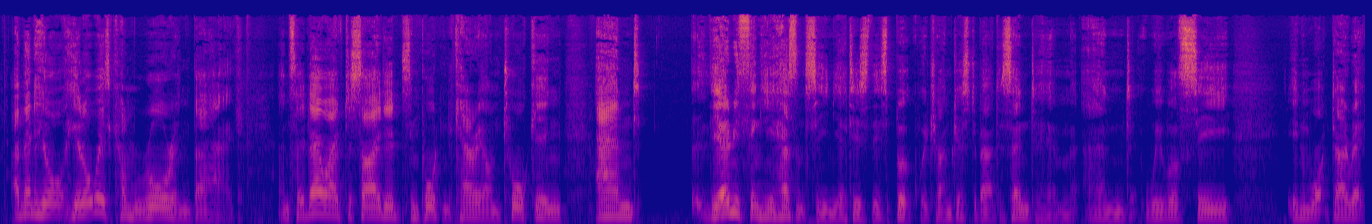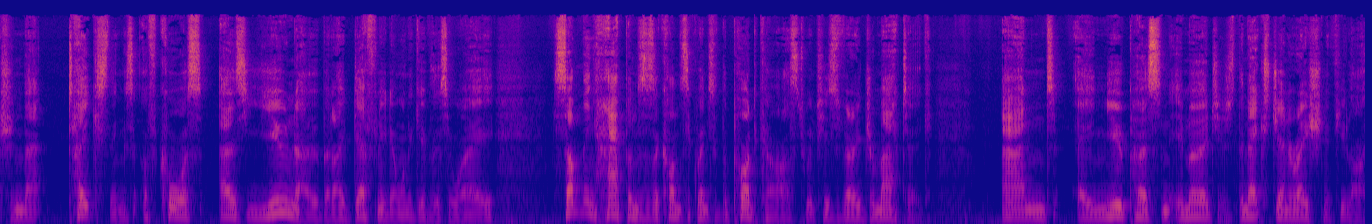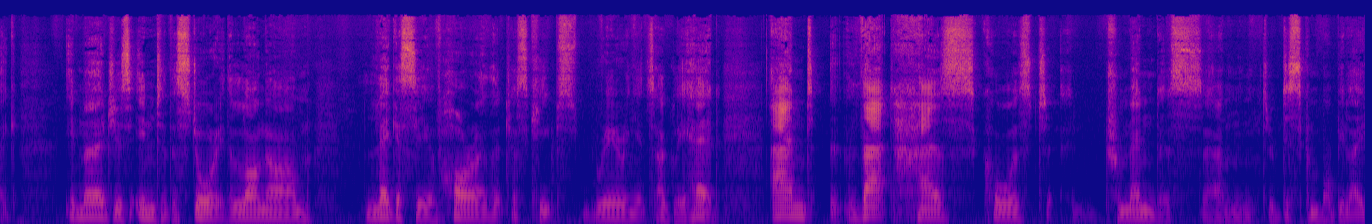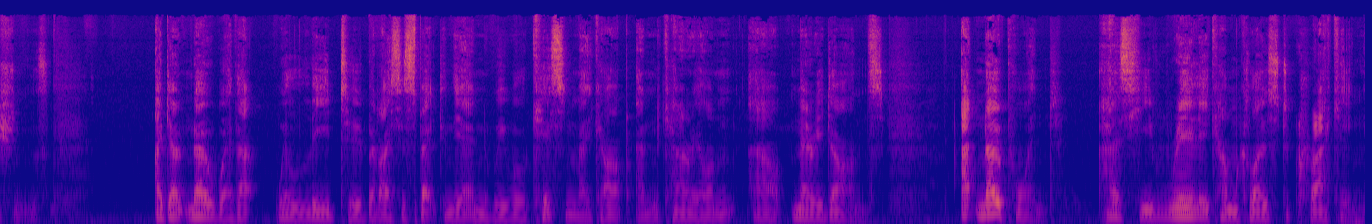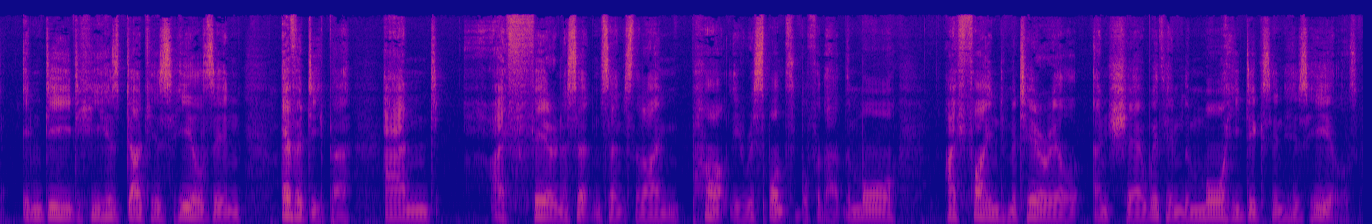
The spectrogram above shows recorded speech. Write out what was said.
and then he'll he'll always come roaring back and say, "No, I've decided it's important to carry on talking," and the only thing he hasn't seen yet is this book, which I'm just about to send to him, and we will see in what direction that takes things. Of course, as you know, but I definitely don't want to give this away, something happens as a consequence of the podcast, which is very dramatic, and a new person emerges, the next generation, if you like, emerges into the story, the long arm legacy of horror that just keeps rearing its ugly head. And that has caused tremendous um, sort of discombobulations. I don't know where that will lead to, but I suspect in the end we will kiss and make up and carry on our merry dance. At no point has he really come close to cracking. Indeed, he has dug his heels in ever deeper, and I fear, in a certain sense, that I'm partly responsible for that. The more I find material and share with him, the more he digs in his heels.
